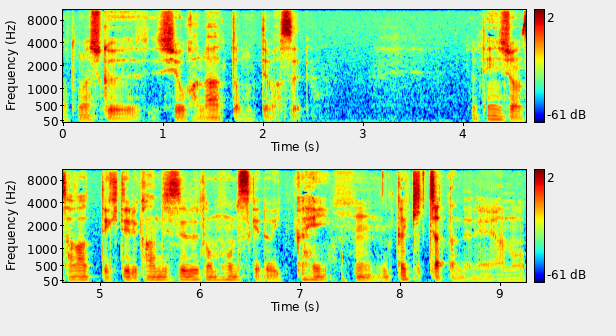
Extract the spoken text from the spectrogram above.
おとなしくしようかなと思ってます。テンション下がってきてる感じすると思うんですけど一回うん一回切っちゃったんだよね。あの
